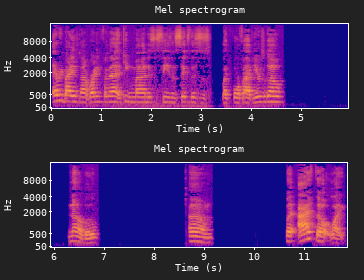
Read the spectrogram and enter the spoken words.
everybody's not ready for that. keep in mind, this is season six. This is like four or five years ago. No, boo. Um, but I felt like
